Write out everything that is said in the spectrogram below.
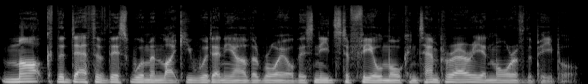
mark the death of this woman like you would any other royal. This needs to feel more contemporary and more of the people.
